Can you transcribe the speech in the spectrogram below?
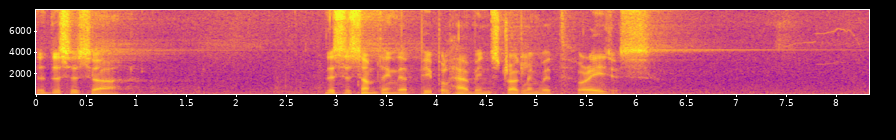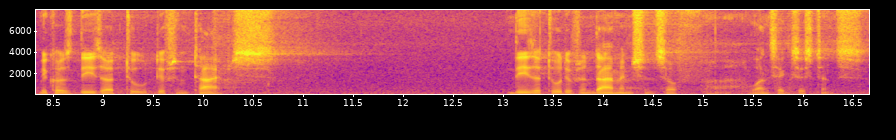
This is… Uh, this is something that people have been struggling with for ages. Because these are two different types. These are two different dimensions of uh, one's existence.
